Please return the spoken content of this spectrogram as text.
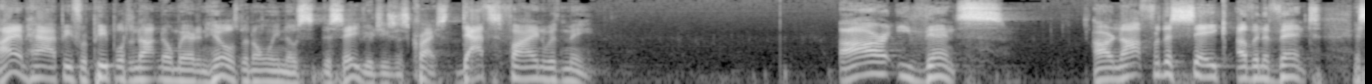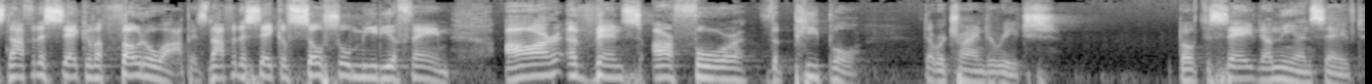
I am happy for people to not know Meriden Hills, but only know the Savior, Jesus Christ. That's fine with me. Our events are not for the sake of an event. It's not for the sake of a photo op. It's not for the sake of social media fame. Our events are for the people that we're trying to reach, both the saved and the unsaved.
